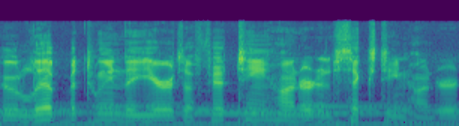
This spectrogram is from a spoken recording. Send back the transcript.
who lived between the years of 1500 and 1600.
